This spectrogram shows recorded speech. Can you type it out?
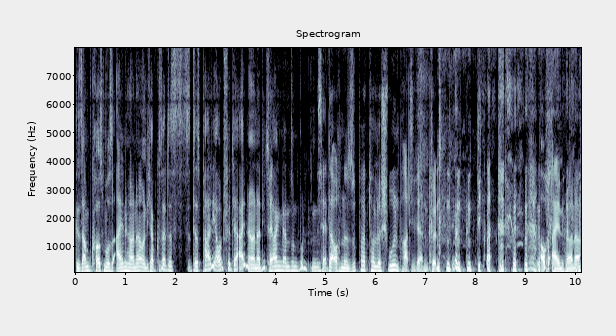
Gesamtkosmos Einhörner und ich habe gesagt, das ist das Party-Outfit der Einhörner. Die Fett. tragen dann so einen bunten, Es hätte auch eine super tolle Schwulenparty werden können. Auch Einhörner.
